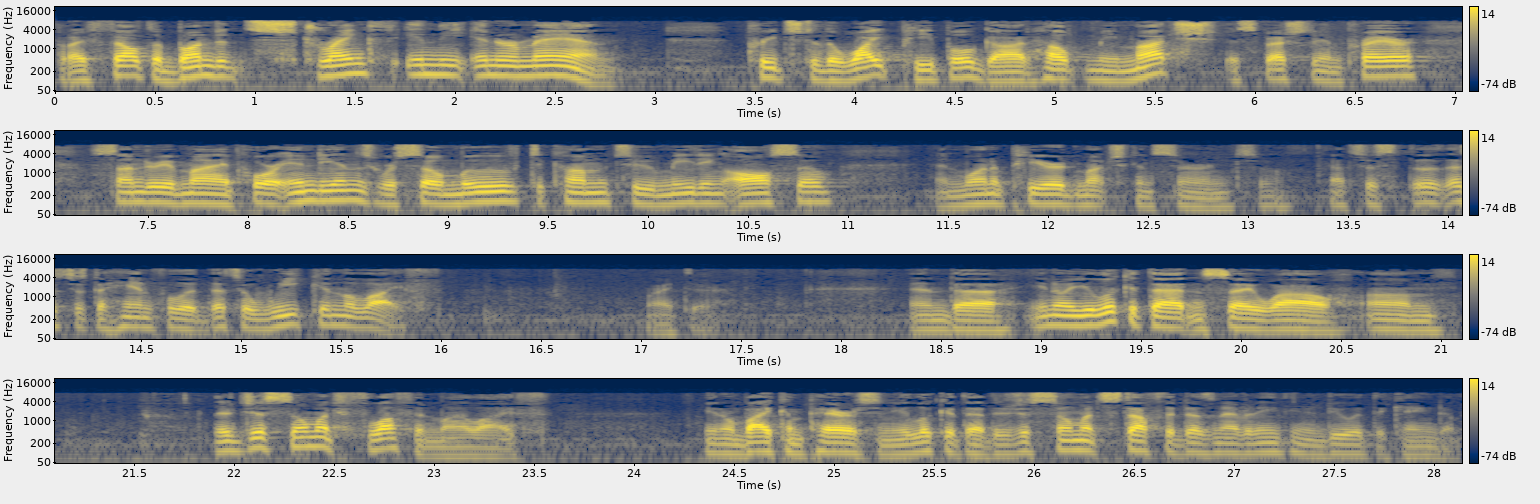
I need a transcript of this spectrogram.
But I felt abundant strength in the inner man. Preached to the white people, God helped me much, especially in prayer. Sundry of my poor Indians were so moved to come to meeting also, and one appeared much concerned. So that's just that's just a handful of that's a week in the life, right there. And uh, you know, you look at that and say, "Wow, um, there's just so much fluff in my life. You know, by comparison, you look at that, there's just so much stuff that doesn't have anything to do with the kingdom.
